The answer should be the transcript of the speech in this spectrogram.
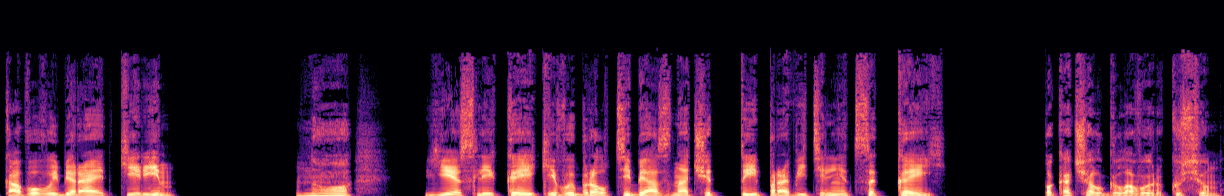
кого выбирает Кирин. Но если Кейки выбрал тебя, значит, ты правительница Кей, — покачал головой Ракусюн.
